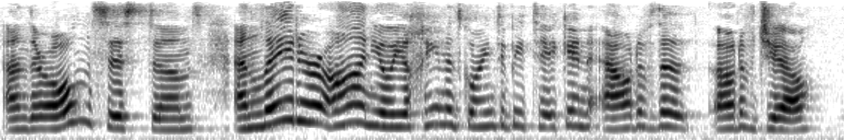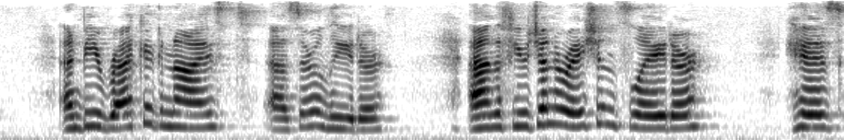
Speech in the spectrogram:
and their own systems, and later on, Yoyachin is going to be taken out of the out of jail and be recognized as their leader. And a few generations later, his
